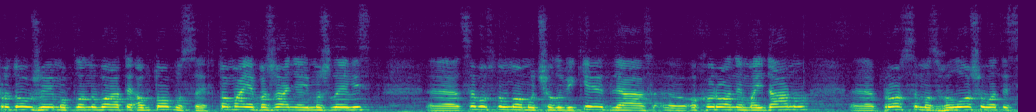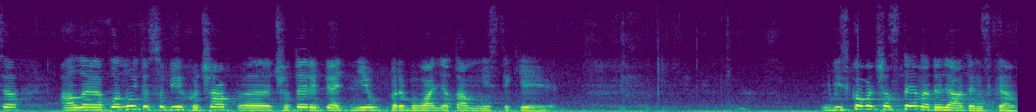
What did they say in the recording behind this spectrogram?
продовжуємо планувати автобуси. Хто має бажання і можливість, е, це в основному чоловіки для е, охорони майдану. Е, Просимо зголошуватися, але плануйте собі хоча б е, 4-5 днів перебування там в місті Києві. Військова частина Делятинська,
